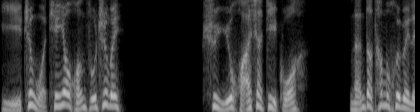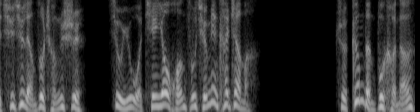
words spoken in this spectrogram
以振我天妖皇族之威。至于华夏帝国，难道他们会为了区区两座城市，就与我天妖皇族全面开战吗？这根本不可能。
